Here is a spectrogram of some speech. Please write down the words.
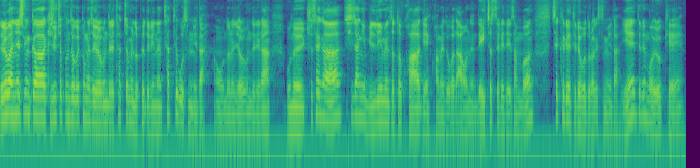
네, 여러분 안녕하십니까? 기술적 분석을 통해서 여러분들의 타점을 높여드리는 차트 고수입니다. 어, 오늘은 여러분들이랑 오늘 추세가 시장이 밀리면서 더 과하게 과매도가 나오는 네이처셀에 대해서 한번 체크를 드려보도록 하겠습니다. 얘네들은 뭐 이렇게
